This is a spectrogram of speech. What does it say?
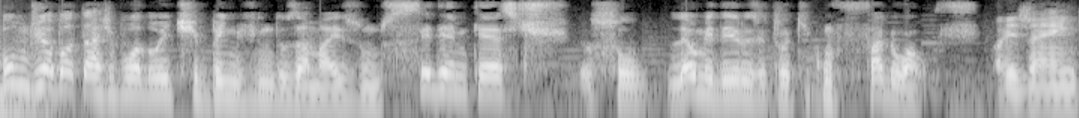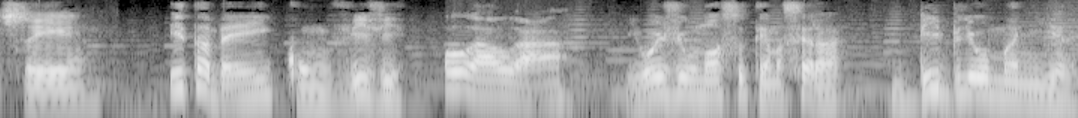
Bom dia, boa tarde, boa noite, bem-vindos a mais um CDMcast. Eu sou Léo Medeiros e estou aqui com Fábio Alves. Oi, gente. E também com Vivi. Olá, olá. E hoje o nosso tema será Bibliomania.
